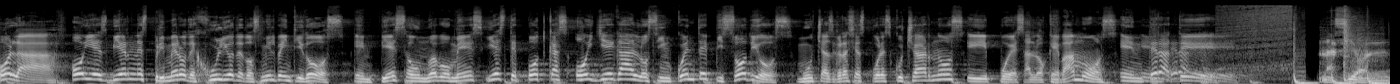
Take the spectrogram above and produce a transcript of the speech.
Hola, hoy es viernes primero de julio de 2022. Empieza un nuevo mes y este podcast hoy llega a los 50 episodios. Muchas gracias por escucharnos y pues a lo que vamos. Entérate. Nación.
